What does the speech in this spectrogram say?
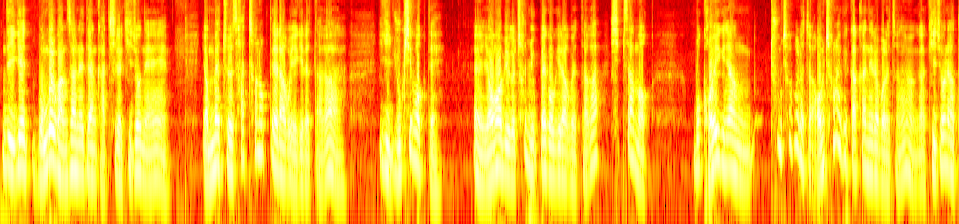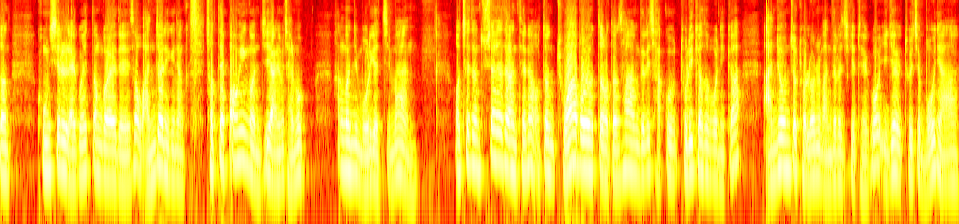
근데 이게 몽골 광산에 대한 가치를 기존에 연매출 4천억 대라고 얘기를 했다가 이게 60억 대, 예, 영업이익을 1,600억이라고 했다가 13억, 뭐 거의 그냥 퉁쳐버렸잖아요. 엄청나게 깎아내려 버렸잖아요. 그러니까 기존에 어떤 공시를 내고 했던 거에 대해서 완전히 그냥 저때 뻥인 건지 아니면 잘못 한 건지 모르겠지만 어쨌든 투자자들한테는 어떤 좋아 보였던 어떤 상황들이 자꾸 돌이켜서 보니까 안 좋은 쪽 결론을 만들어지게 되고 이게 도대체 뭐냐.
